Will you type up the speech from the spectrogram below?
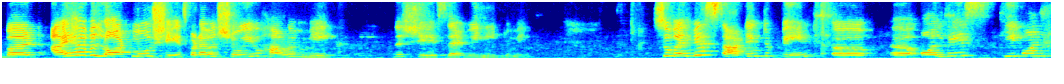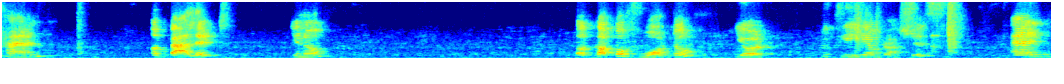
but I have a lot more shades, but I will show you how to make the shades that we need to make. So when we are starting to paint, uh, uh, always keep on hand a palette, you know, a cup of water, your to clean your brushes, and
